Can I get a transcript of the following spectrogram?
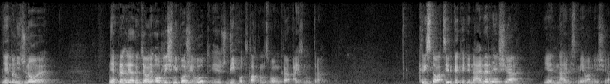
Nie je to nič nové neprehliadnutelne odlišný Boží ľud je vždy pod tlakom zvonka aj znútra. Kristova círke, keď je najvernejšia, je najvysmievanejšia.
